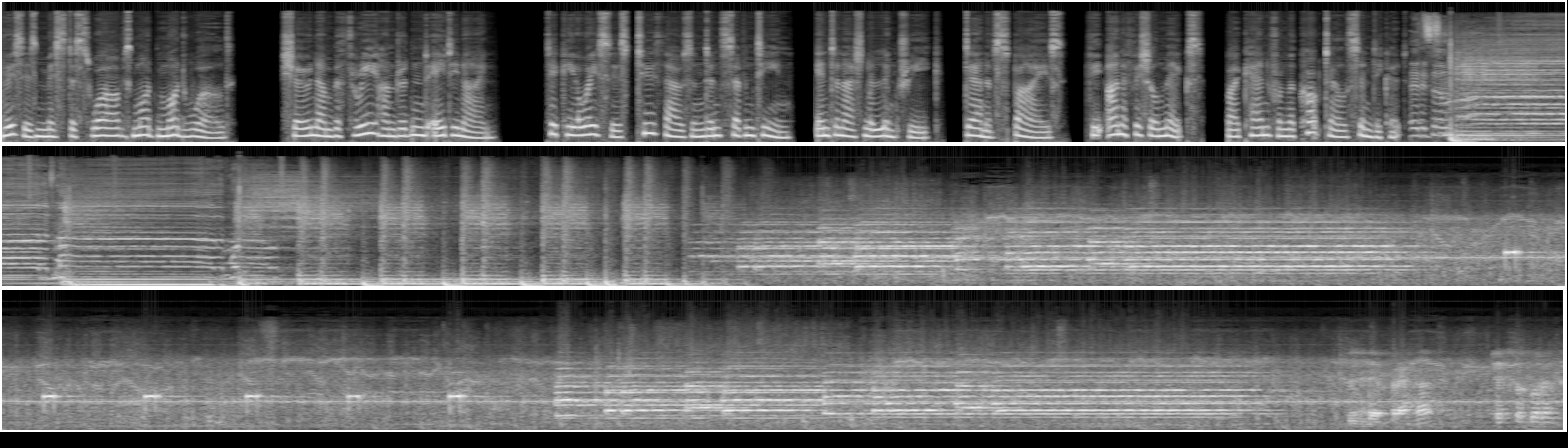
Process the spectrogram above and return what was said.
This is Mr. Suave's Mod Mod World. Show number 389. Tiki Oasis 2017, International Intrigue, Den of Spies, the unofficial mix, by Ken from the Cocktail Syndicate. It's a mad, mad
